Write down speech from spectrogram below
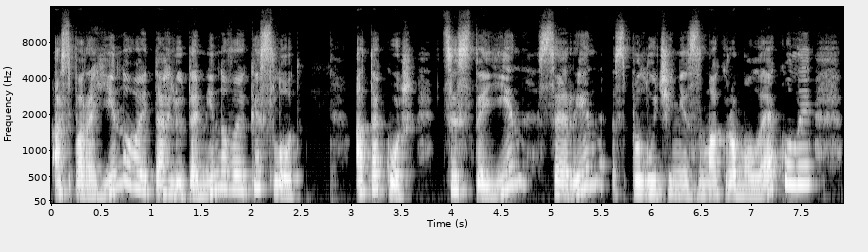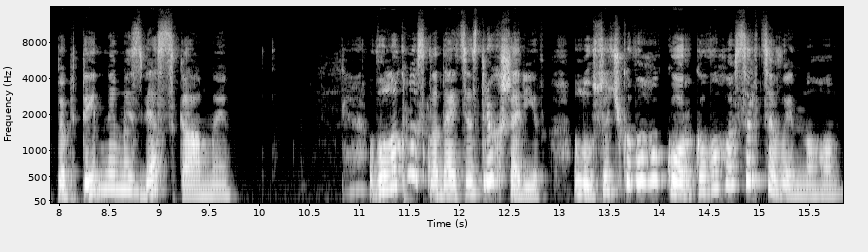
аспарагінової та глютамінової кислот, а також цистеїн, серин, сполучені з макромолекули пептидними зв'язками. Волокно складається з трьох шарів лусочкового, коркового, серцевинного.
